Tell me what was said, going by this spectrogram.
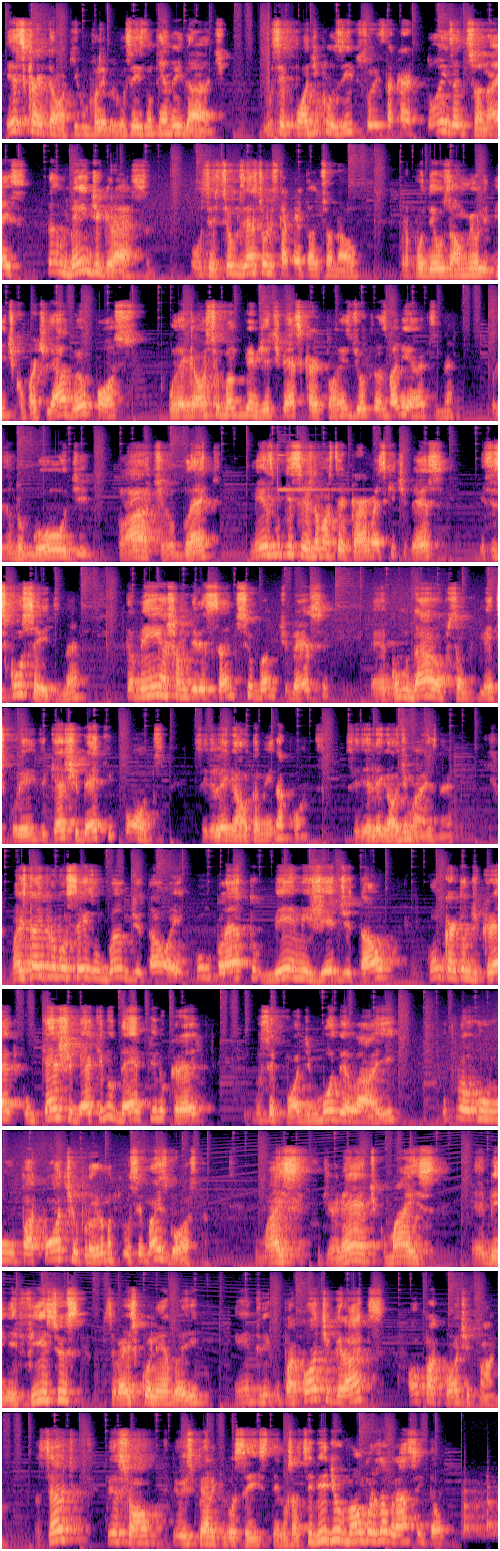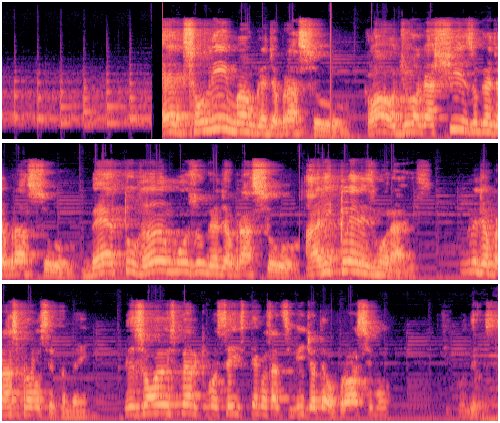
Esse cartão aqui, como falei para vocês, não tem anuidade. Você pode inclusive solicitar cartões adicionais também de graça. Ou seja, se eu quiser solicitar cartão adicional para poder usar o meu limite compartilhado, eu posso. O legal é se o Banco BMG tivesse cartões de outras variantes, né? Por exemplo, Gold, Platinum, Black, mesmo que seja da Mastercard, mas que tivesse esses conceitos, né? Também achava interessante se o banco tivesse é, como dar a opção para o cliente escolher entre cashback e pontos. Seria legal também na conta. Seria legal demais, né? Mas está aí para vocês um banco digital aí completo, BMG digital, com cartão de crédito, com cashback no débito e no crédito. Você pode modelar aí o, o, o pacote, o programa que você mais gosta. Com mais internet, com mais é, benefícios, você vai escolhendo aí entre o pacote grátis ao pacote pago, tá certo? Pessoal, eu espero que vocês tenham gostado desse vídeo. Vamos para os abraços então. Edson Lima, um grande abraço. Cláudio HX, um grande abraço. Beto Ramos, um grande abraço. Ari Clênis Moraes, um grande abraço para você também. Pessoal, eu espero que vocês tenham gostado desse vídeo. Até o próximo. Fique com Deus.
